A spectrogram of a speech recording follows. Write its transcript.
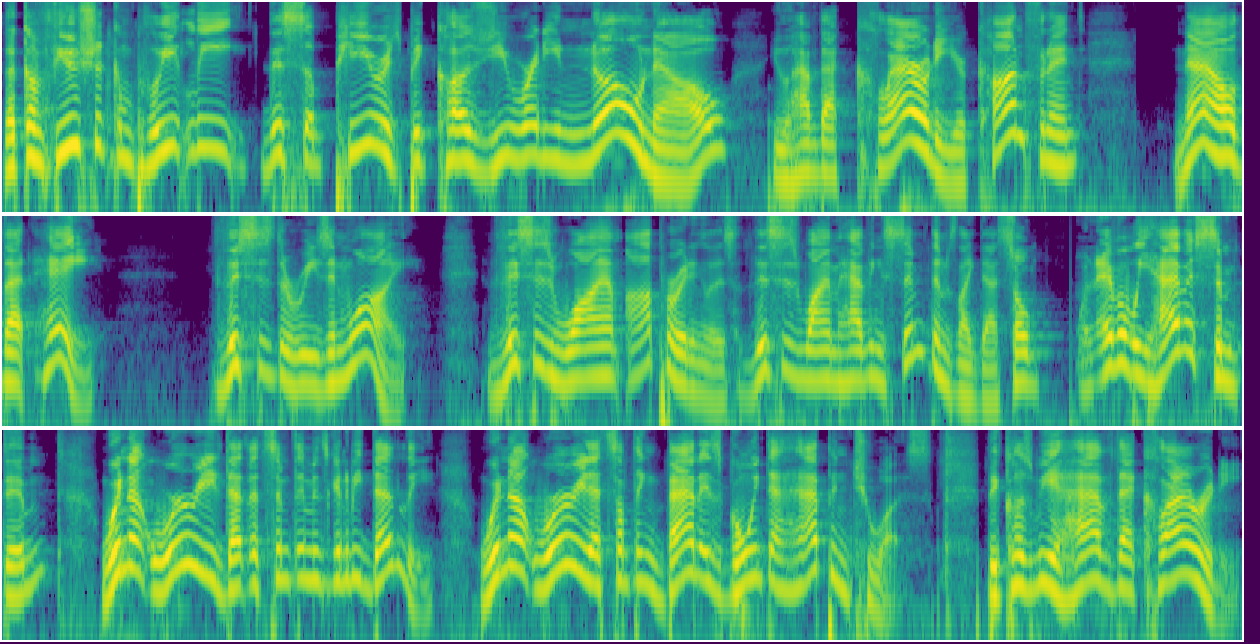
The confusion completely disappears because you already know now, you have that clarity, you're confident now that, hey, this is the reason why. This is why I'm operating this. This is why I'm having symptoms like that. So whenever we have a symptom, we're not worried that that symptom is going to be deadly. We're not worried that something bad is going to happen to us because we have that clarity.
